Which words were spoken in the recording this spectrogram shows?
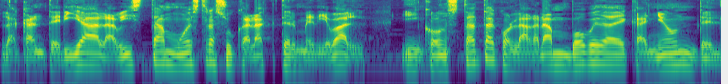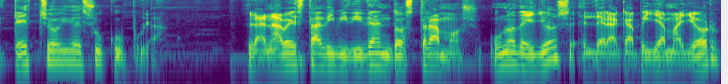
La cantería a la vista muestra su carácter medieval y constata con la gran bóveda de cañón del techo y de su cúpula. La nave está dividida en dos tramos, uno de ellos, el de la capilla mayor,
